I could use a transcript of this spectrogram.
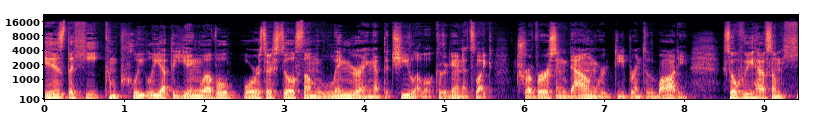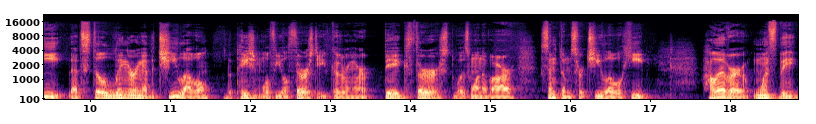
is the heat completely at the yin level or is there still some lingering at the qi level? Because again, it's like traversing downward deeper into the body. So if we have some heat that's still lingering at the qi level, the patient will feel thirsty because remember, big thirst was one of our symptoms for qi level heat. However, once the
